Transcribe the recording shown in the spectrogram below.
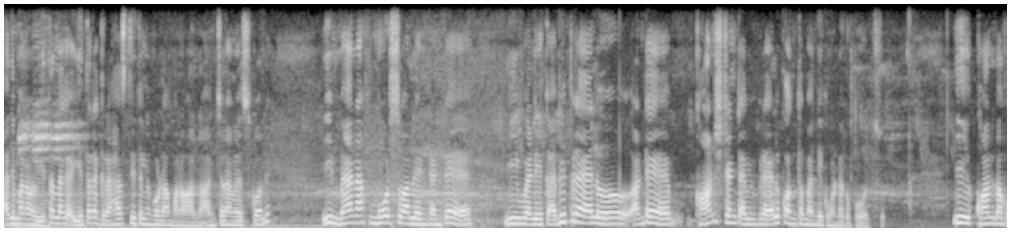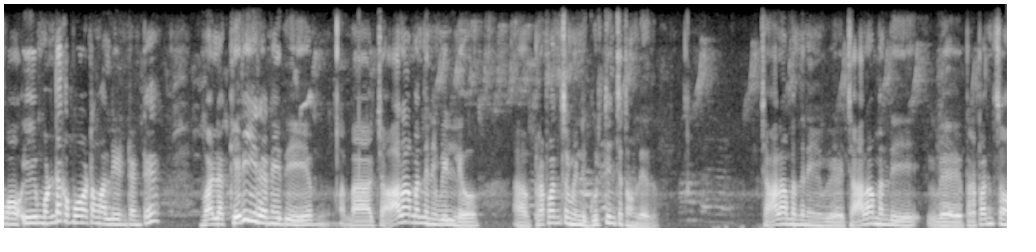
అది మనం ఇతర ఇతర గ్రహస్థితులను కూడా మనం అంచనా వేసుకోవాలి. ఈ మ్యాన్ ఆఫ్ మూడ్స్ వాళ్ళు ఏంటంటే ఈ వాళ్ళ యొక్క అభిప్రాయాలు అంటే కాన్స్టెంట్ అభిప్రాయాలు కొంతమందికి ఉండకపోవచ్చు. ఈ కొంత ఈ ఉండకపోవటం వల్ల ఏంటంటే వాళ్ళ కెరీర్ అనేది చాలామందిని వీళ్ళు ప్రపంచం వీళ్ళు గుర్తించటం లేదు. చాలామందిని చాలామంది ప్రపంచం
